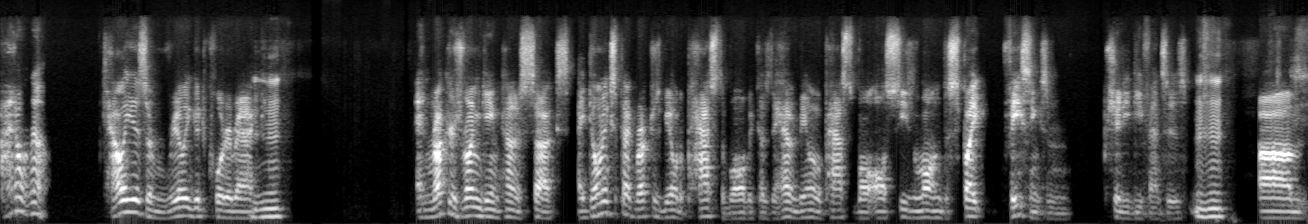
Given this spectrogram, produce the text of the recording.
I don't know. Taulia is a really good quarterback Mhm. and Rutgers' run game kind of sucks. I don't expect Rutgers to be able to pass the ball because they haven't been able to pass the ball all season long, despite facing some shitty defenses. Mhm. Um,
